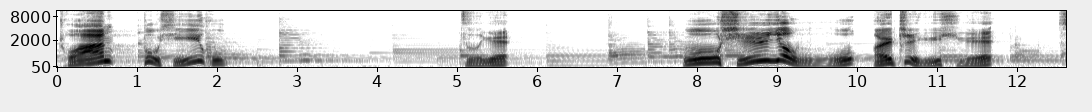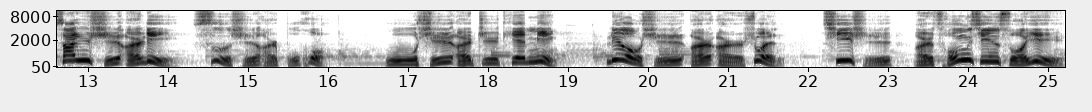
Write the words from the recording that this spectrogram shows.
传不习乎？”子曰。吾十又五而志于学，三十而立，四十而不惑，五十而知天命，六十而耳顺，七十而从心所欲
